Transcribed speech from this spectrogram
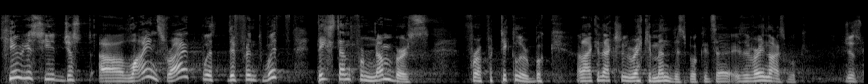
Here you see just uh, lines, right, with different width. They stand for numbers for a particular book. And I can actually recommend this book. It's a, it's a very nice book. Just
